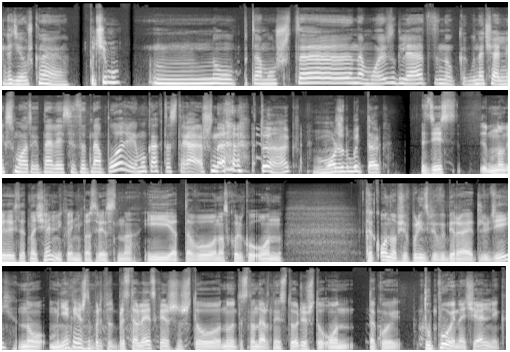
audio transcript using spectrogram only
Да девушка, наверное. Почему? Ну, потому что, на мой взгляд, ну, как бы начальник смотрит на весь этот напор, и ему как-то страшно. Так, может быть так. Здесь много зависит от начальника непосредственно и от того, насколько он как он вообще, в принципе, выбирает людей. Но мне, конечно, mm-hmm. представляется, конечно, что, ну, это стандартная история, что он такой тупой начальник,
